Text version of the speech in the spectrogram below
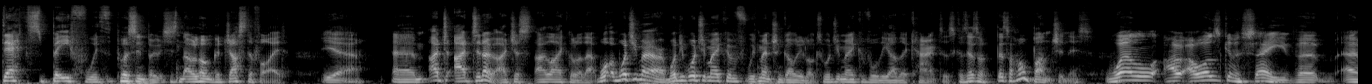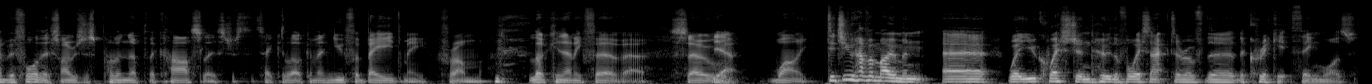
Death's beef with Puss in Boots is no longer justified. Yeah. Um, I, I don't know. I just I like all of that. What what do you make? What do you, what do you make of? We've mentioned Goldilocks. What do you make of all the other characters? Because there's a there's a whole bunch in this. Well, I, I was going to say that uh, before this, I was just pulling up the cast list just to take a look, and then you forbade me from looking any further. So, Yeah. why? Did you have a moment uh, where you questioned who the voice actor of the the cricket thing was?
